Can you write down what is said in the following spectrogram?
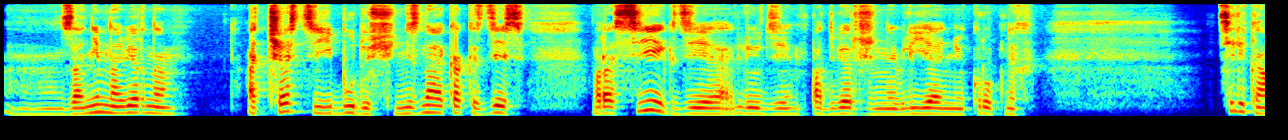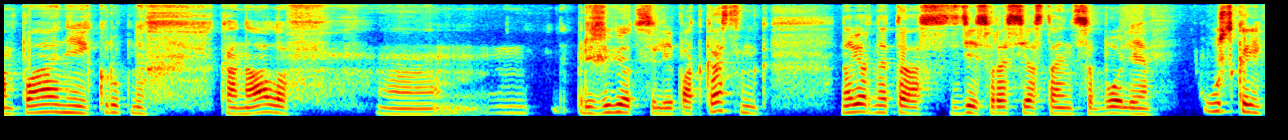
а, за ним, наверное, отчасти и будущее. Не знаю, как здесь в России, где люди подвержены влиянию крупных телекомпаний, крупных каналов, приживется ли подкастинг. Наверное, это здесь в России останется более узкой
